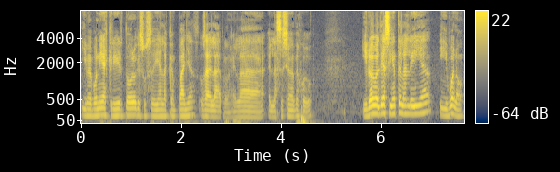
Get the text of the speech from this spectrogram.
y me ponía a escribir todo lo que sucedía en las campañas, o sea, en, la, perdón, en, la, en las sesiones de juego. Y luego el día siguiente las leía y bueno,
